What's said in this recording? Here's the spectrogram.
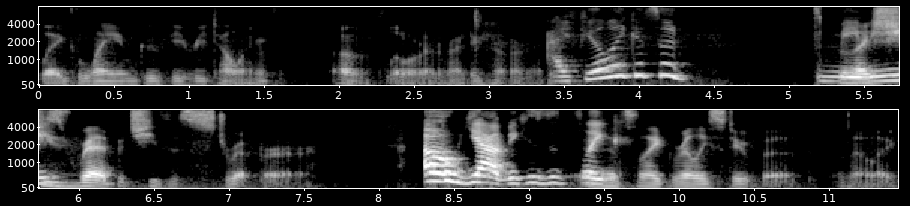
like lame, goofy retellings of Little Red Riding Hood already. I feel like it's a maybe. Like she's red, but she's a stripper. oh yeah, because it's And like it's like really stupid. And they're like,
